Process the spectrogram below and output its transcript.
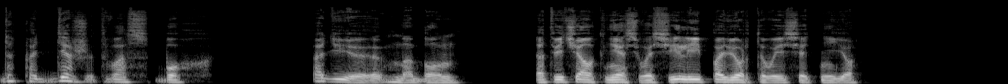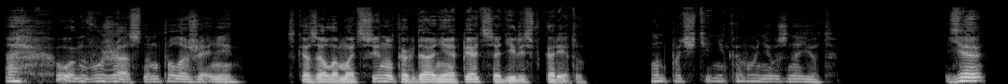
да поддержит вас Бог. Адье, мабон, — отвечал князь Василий, повертываясь от нее. Ах, он в ужасном положении, — сказала мать сыну, когда они опять садились в карету. Он почти никого не узнает. «Я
